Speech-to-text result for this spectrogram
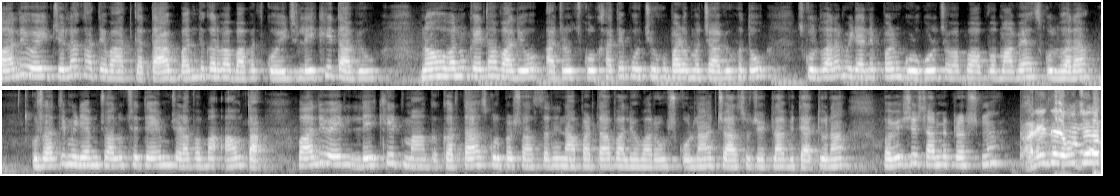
વાલીઓએ જિલ્લા ખાતે વાત કરતા બંધ કરવા બાબત કોઈ જ લેખિત આવ્યું ન હોવાનું કહેતા વાલીઓ આજરોજ સ્કૂલ ખાતે પહોંચી હોબાળો મચાવ્યો હતો. સ્કૂલ દ્વારા મીડિયાને પણ ગોળ ગોળ જવાબો આપવામાં આવ્યા. સ્કૂલ દ્વારા ગુજરાતી મીડિયમ ચાલુ છે તેમ જણાવવામાં આવતા વાલીઓએ લેખિત માંગ કરતા સ્કૂલ પ્રશાસને ના પાડતા વાલીઓમાં રોષ. સ્કૂલના ચારસો જેટલા વિદ્યાર્થીઓના ભવિષ્ય સામે પ્રશ્ન. આની અંદર એવું છે કે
